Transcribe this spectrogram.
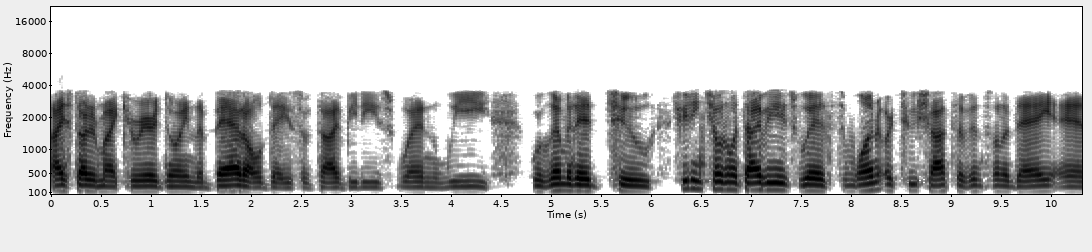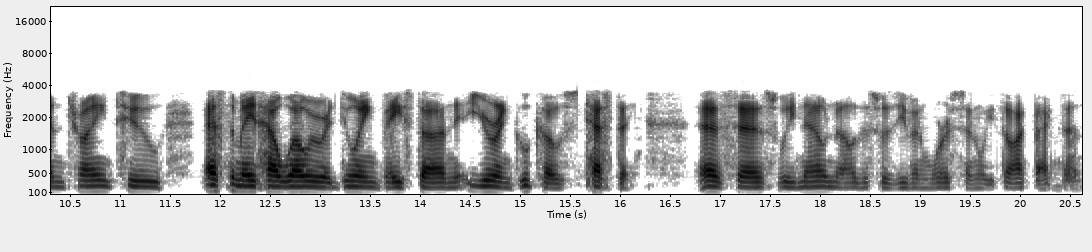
I started my career during the bad old days of diabetes when we were limited to treating children with diabetes with one or two shots of insulin a day and trying to estimate how well we were doing based on urine glucose testing. As as we now know, this was even worse than we thought back then.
